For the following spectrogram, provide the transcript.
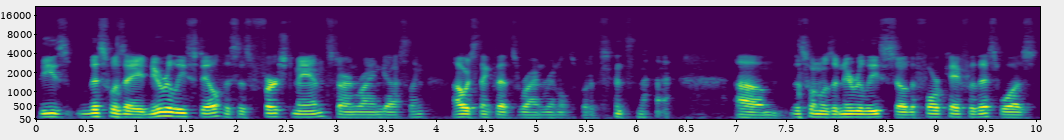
these, this was a new release still. This is First Man, starring Ryan Gosling. I always think that's Ryan Reynolds, but it's, it's not. Um, this one was a new release, so the 4K for this was,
